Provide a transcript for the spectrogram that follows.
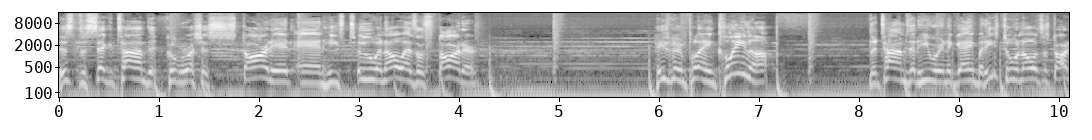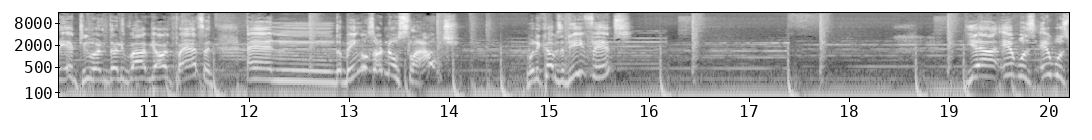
this is the second time that Cooper Rush has started and he's 2 and 0 as a starter. He's been playing cleanup the times that he were in the game, but he's 2 0 as a starter. He had 235 yards passing. And the Bengals are no slouch when it comes to defense. Yeah, it was it was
